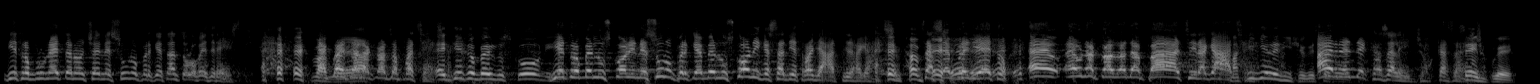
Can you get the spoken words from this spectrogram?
Dietro Brunetta non c'è nessuno perché tanto lo vedresti. Eh, vabbè, questa è ah. una cosa pazzesca. E dietro Berlusconi. Dietro Berlusconi nessuno perché è Berlusconi che sta dietro agli altri ragazzi. Eh, sta sempre dietro. È, è una cosa da pazzi ragazzi. Ma chi gliele dice questa cosa? Arrende Casaleggio, Casaleggio. Sempre.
